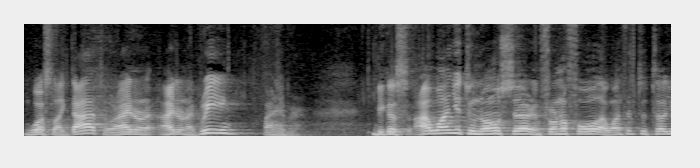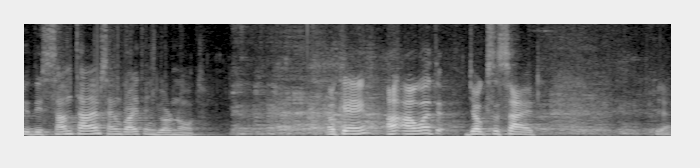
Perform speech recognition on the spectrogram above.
was like that, or I don't, I don't agree, whatever. Because I want you to know, sir, in front of all, I wanted to tell you this. Sometimes I'm right and you're not. okay? I, I want, to, jokes aside. Yeah.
